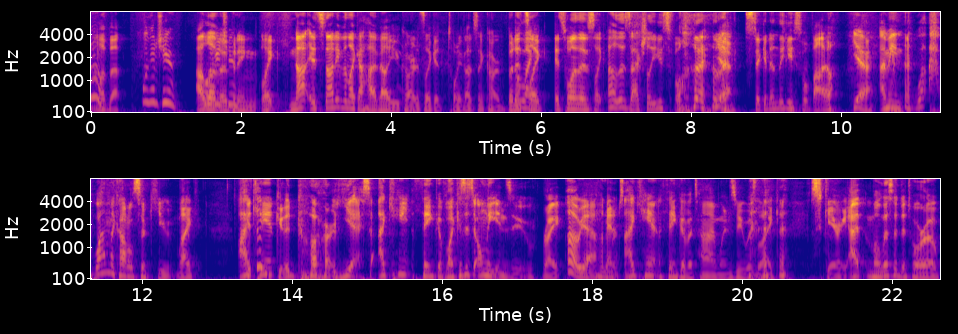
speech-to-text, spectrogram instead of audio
I love that. Look at you. I Look love at you. opening like not. It's not even like a high value card. It's like a twenty five cent card, but, But, it's like- like, it's one of those like oh this is actually useful. Like, Yeah. stick it in the useful pile. Yeah, I mean, the coddle's so cute? Like, I It's a can't. good card. Yes, I can't think of like because it's only in Zoo, right? Oh yeah, hundred and percent. I can't think of a time when Zoo was like scary. I, Melissa DeTora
